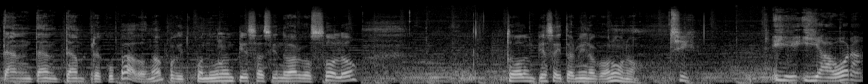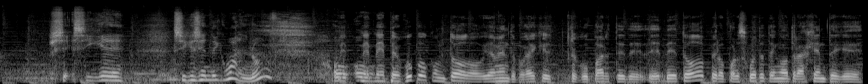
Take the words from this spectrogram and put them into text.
tan, tan, tan preocupado, ¿no? Porque cuando uno empieza haciendo algo solo, todo empieza y termina con uno. Sí, y, y ahora sigue, sigue siendo igual, ¿no? Me, preocupo con todo, obviamente, porque hay que preocuparte de, todo, pero por suerte tengo otra gente que,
